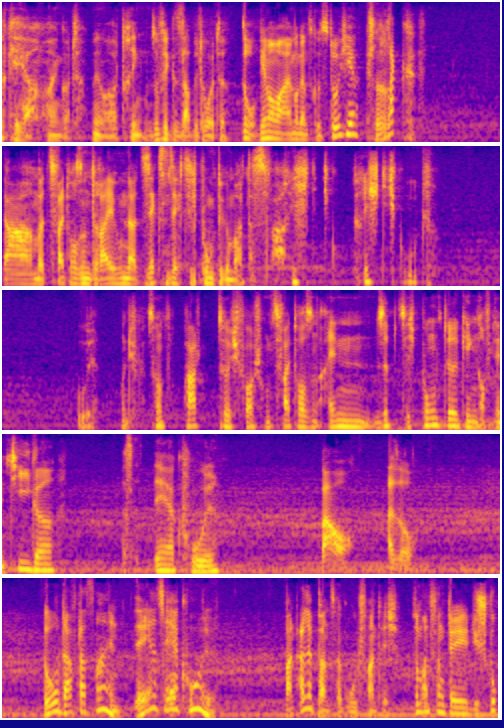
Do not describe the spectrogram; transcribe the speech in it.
okay, ja, mein Gott. Wir mal trinken. So viel gesabbelt heute. So, gehen wir mal einmal ganz kurz durch hier. Klack. Da haben wir 2366 Punkte gemacht. Das war richtig gut, richtig gut. Cool. Modifikation für Fahrzeugforschung 2071 Punkte, ging auf den Tiger. Das ist sehr cool. Wow. Also, so darf das sein. Sehr, sehr cool. Waren alle Panzer gut, fand ich. Zum Anfang der, die Stuck,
